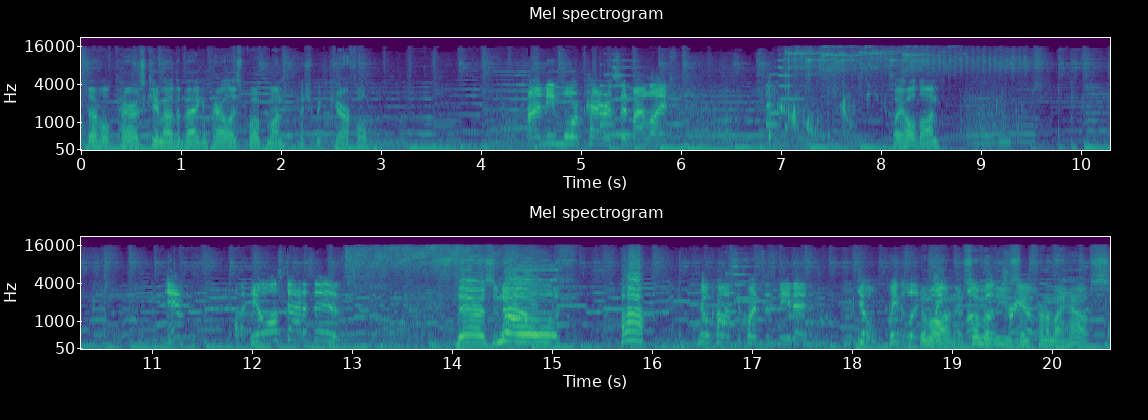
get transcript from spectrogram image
Several Paras came out of the bag and paralyzed Pokemon. I should be careful. I need more Paris in my life. Wait, hold on. Yeah! Heal all statuses! There's no. Ha! No consequences needed. Yo, wiggle it. Come on, there's some of these Trio. in front of my house.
